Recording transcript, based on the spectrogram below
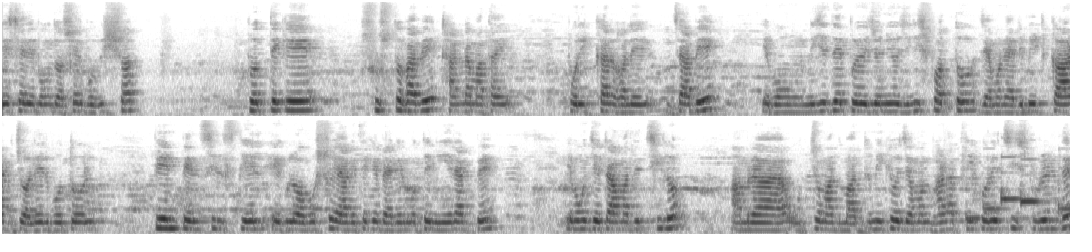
দেশের এবং দশের ভবিষ্যৎ। প্রত্যেকে সুস্থভাবে ঠান্ডা মাথায় পরীক্ষার হলে যাবে। এবং নিজেদের প্রয়োজনীয় জিনিসপত্র, যেমন অ্যাডমিট কার্ড জলের বোতল পেন পেন্সিল স্কেল এগুলো অবশ্যই আগে থেকে ব্যাগের মধ্যে নিয়ে রাখবে। এবং যেটা আমাদের ছিল, আমরা উচ্চ মাধ্য- মাধ্যমিকেও যেমন ভাড়া ফ্রি করেছি স্টুডেন্টদের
